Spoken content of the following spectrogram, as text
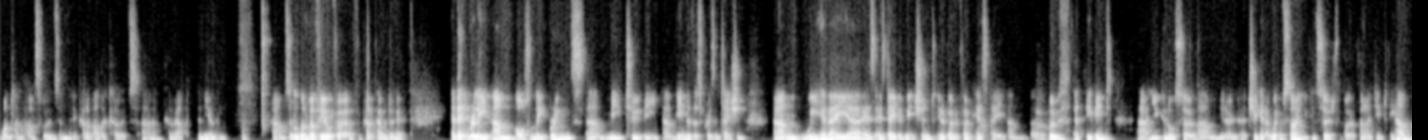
one-time passwords and, and, kind of other codes uh, kind of out in the open. Um, so a little bit of a feel for, for kind of how we're doing it. And that really um, ultimately brings um, me to the um, end of this presentation. Um, we have a, uh, as, as, David mentioned, you know, Vodafone has a, um, a booth at the event. Uh, you can also, you know, check out our website. You can search the Vodafone Identity Hub.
